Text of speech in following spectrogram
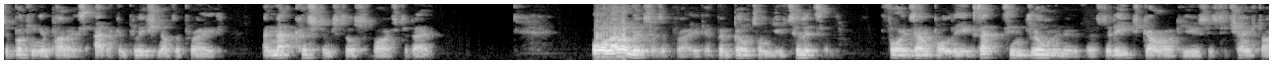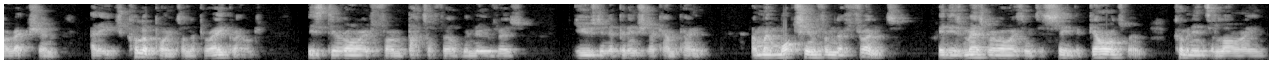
to Buckingham Palace at the completion of the parade, and that custom still survives today. All elements of the parade have been built on utility. For example, the exacting drill manoeuvres that each guard uses to change direction at each colour point on the parade ground is derived from battlefield manoeuvres used in the Peninsular Campaign. And when watching from the front, it is mesmerising to see the guardsmen coming into line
